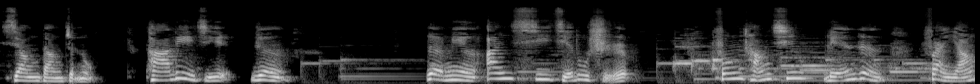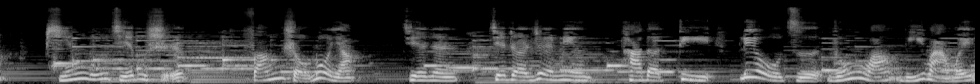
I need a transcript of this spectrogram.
相当震怒。他立即任任命安西节度使封长清连任范阳平卢节度使，防守洛阳。接任接着任命他的第六子荣王李绾为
